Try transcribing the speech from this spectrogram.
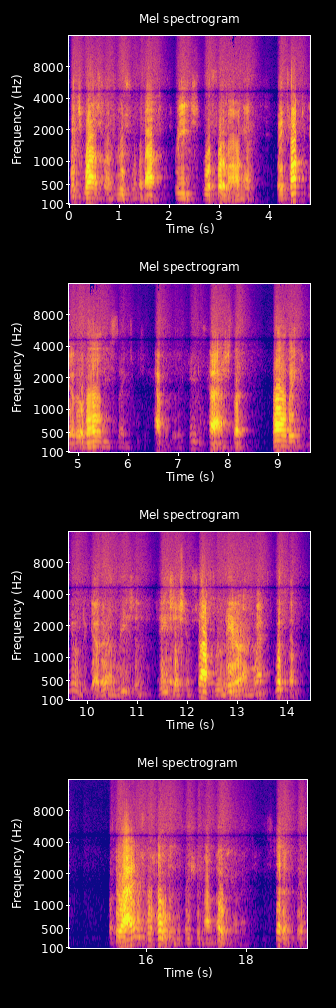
which was from Jerusalem about three score furlong. And they talked together of all these things which had happened. And pass that while they communed together and reasoned, Jesus himself drew near and went with them. But their eyes were holden that they should not know him. And he said unto them,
